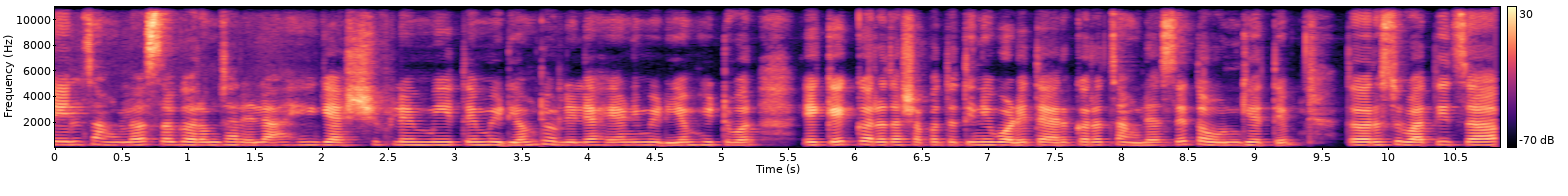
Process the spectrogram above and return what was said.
तेल चांगलं असं गरम झालेलं आहे. गॅसची फ्लेम मी इथे मीडियम ठेवलेली आहे आणि मीडियम हीटवर एक एक करत अशा पद्धतीने वडे तयार करत चांगले असे तळून घेते. तर सुरुवातीचा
